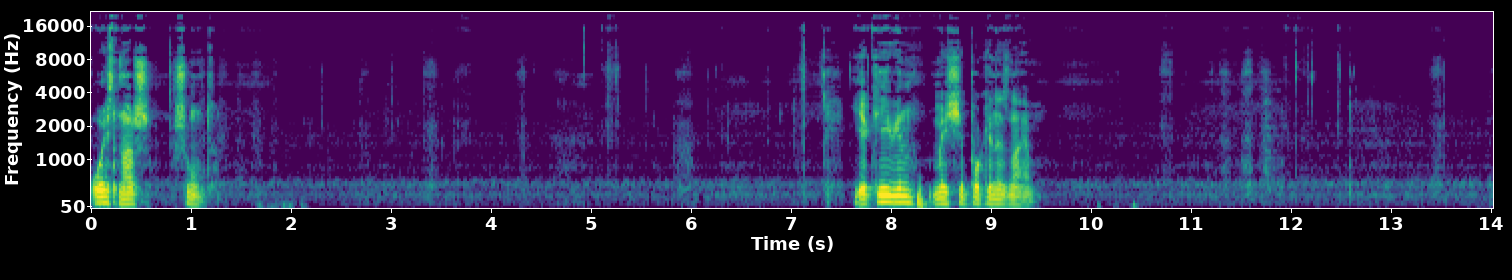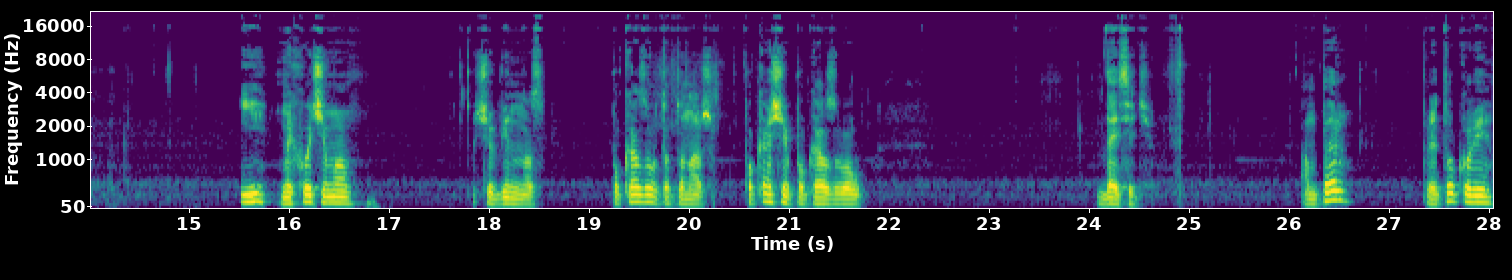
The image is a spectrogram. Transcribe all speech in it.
Ось наш шунт. Який він, ми ще поки не знаємо. І ми хочемо, щоб він нас показував, тобто наш показчик показував 10 ампер при токові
